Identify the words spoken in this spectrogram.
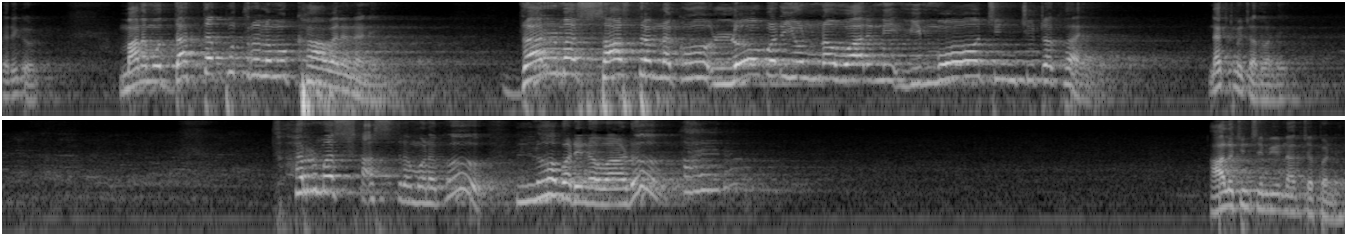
వెరీ గుడ్ మనము దత్తపుత్రులము కావాలనని. ధర్మశాస్త్రంనకు లోబడి ఉన్న వారిని విమోచించుటకాయ నెక్స్ట్ మీరు చదవండి. ధర్మశాస్త్రమునకు లోబడిన వాడు ఆయన. ఆలోచించి మీరు నాకు చెప్పండి.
